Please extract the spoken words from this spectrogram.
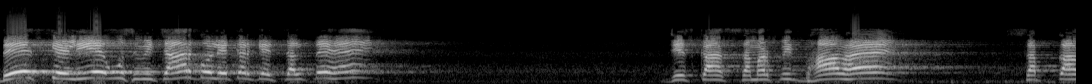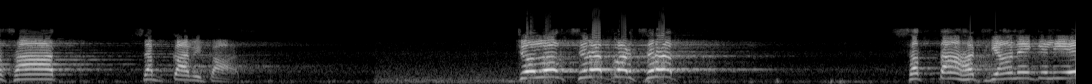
देश के लिए उस विचार को लेकर के चलते हैं, जिसका समर्पित भाव है सबका साथ, सबका विकास। जो लोग सिर्फ़ और सिर्फ़ सत्ता हथियाने के लिए,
